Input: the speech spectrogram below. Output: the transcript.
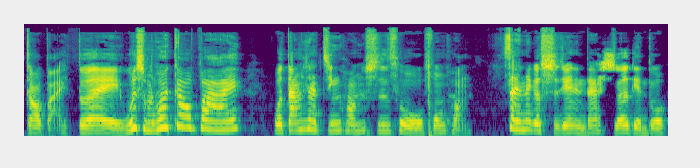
告白。对，为什么会告白？我当下惊慌失措，我疯狂在那个时间点，大概十二点多，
